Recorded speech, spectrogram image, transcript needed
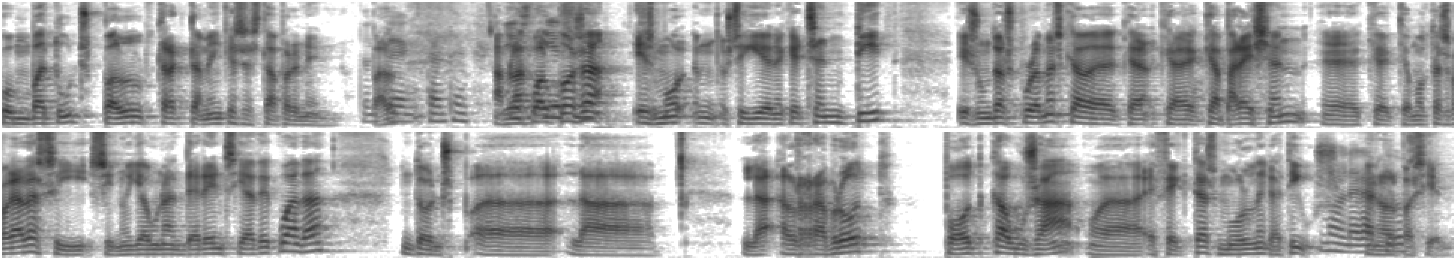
combatuts pel tractament que s'està prenent. T'entenc, t'entenc. Amb I la és- qual i cosa, és molt, o sigui, en aquest sentit, és un dels problemes que, que, que, que apareixen, eh, que, que moltes vegades, si, si no hi ha una adherència adequada, doncs eh, la, la, el rebrot pot causar eh, efectes molt negatius, Molt en el negatius. pacient.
